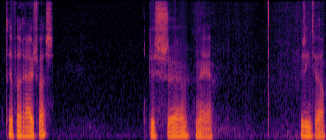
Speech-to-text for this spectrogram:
Dat er heel veel ruis was. Dus, uh, nou ja. We zien het wel.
